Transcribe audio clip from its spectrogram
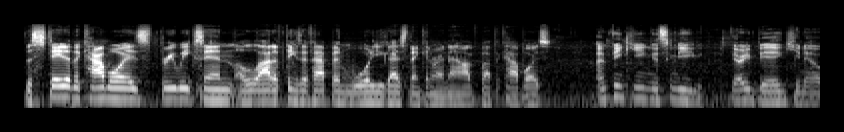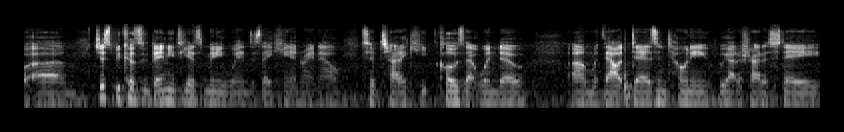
The state of the Cowboys, three weeks in, a lot of things have happened. What are you guys thinking right now about the Cowboys? I'm thinking it's gonna be very big, you know, um, just because they need to get as many wins as they can right now to try to keep close that window. Um, without Dez and Tony, we got to try to stay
